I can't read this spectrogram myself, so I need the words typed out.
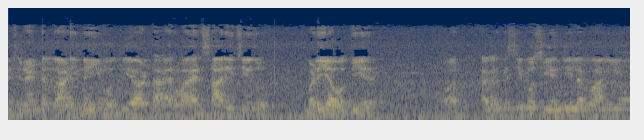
एक्सीडेंटल गाड़ी नहीं होती है और टायर वायर सारी चीज़ बढ़िया होती है। और अगर किसी को सीएनजी लगवानी हो।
